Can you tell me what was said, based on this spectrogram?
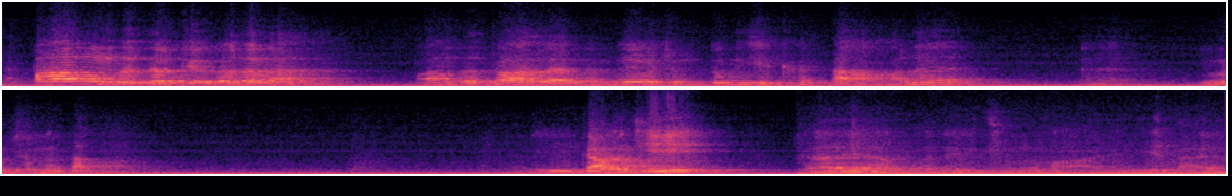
他棒子都折了嘛，棒子断了，那没有什么东西可打了，嗯，用什么打？一着急，哎呀，我这个情法，人家咋样？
